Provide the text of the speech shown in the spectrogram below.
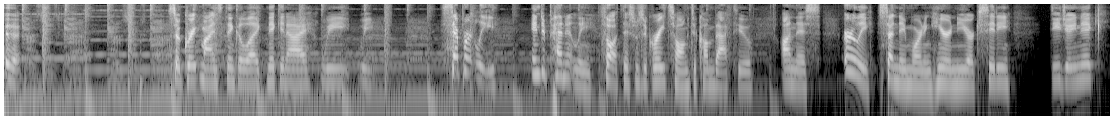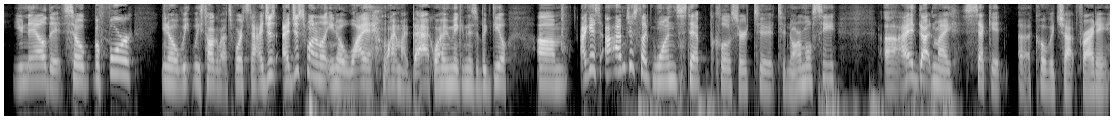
So great minds think alike. Nick and I, we we separately, independently thought this was a great song to come back to on this early Sunday morning here in New York City. DJ Nick, you nailed it. So before you know we, we talk about sports now, I just I just want to let you know why why am I back? Why am I making this a big deal? Um, I guess I- I'm just like one step closer to to normalcy. Uh, I had gotten my second uh, COVID shot Friday,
